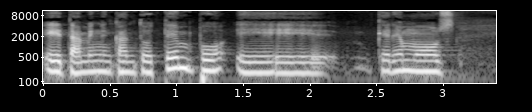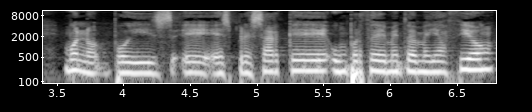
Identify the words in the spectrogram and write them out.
eh, tamén en canto tempo eh, queremos bueno, pois eh, expresar que un procedimento de mediación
